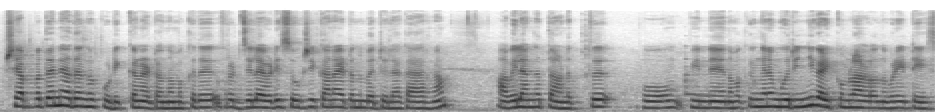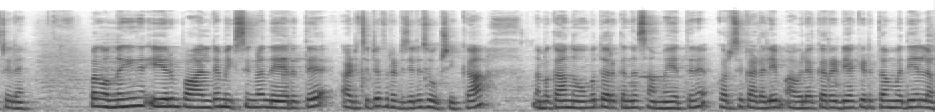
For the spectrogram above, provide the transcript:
പക്ഷെ അപ്പം തന്നെ അതങ്ങ് കുടിക്കണം കേട്ടോ. നമുക്കത് ഫ്രിഡ്ജിൽ എവിടെയും സൂക്ഷിക്കാനായിട്ടൊന്നും പറ്റില്ല. കാരണം അവിലങ്ങ് തണുത്ത് പോവും. പിന്നെ നമുക്കിങ്ങനെ മുരിഞ്ഞ് കഴിക്കുമ്പോഴാണല്ലോ ഒന്നും കൂടി ടേസ്റ്റ് അല്ലേ അപ്പം ഒന്നുകിൽ ഈ ഒരു പാലിന്റെ മിക്സിങ്ങൾ നേരത്തെ അടിച്ചിട്ട് ഫ്രിഡ്ജിൽ സൂക്ഷിക്കുക. നമുക്ക് ആ നോമ്പ് തുറക്കുന്ന സമയത്തിന് കുറച്ച് കടലയും അവലൊക്കെ റെഡിയാക്കി എടുത്താൽ മതിയല്ലോ.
